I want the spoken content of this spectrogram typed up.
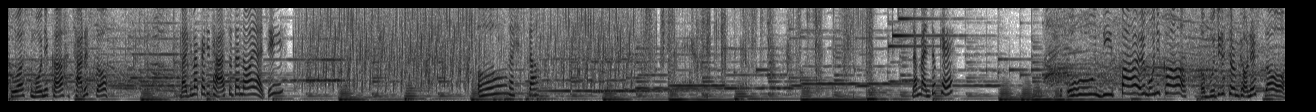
좋았어, 모니카. 잘했어. 마지막까지 다 쏟아 넣어야지. 오, 맛있어. 난 만족해. 오, 네 이빨, 모니카. 어, 무지개처럼 변했어.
